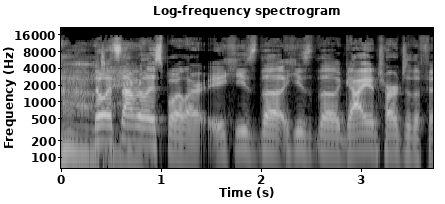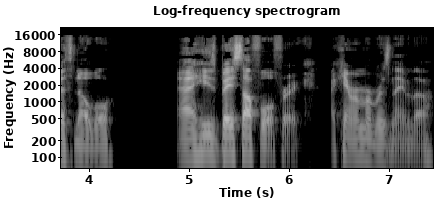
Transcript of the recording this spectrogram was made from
Oh, no, it's not really a spoiler. He's the he's the guy in charge of the fifth noble. Uh, he's based off Wulfric. I can't remember his name though.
